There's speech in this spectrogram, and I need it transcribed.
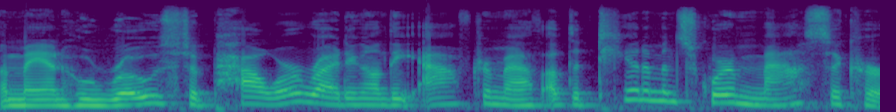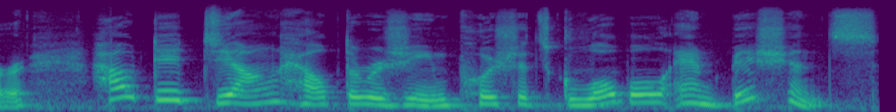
A man who rose to power writing on the aftermath of the Tiananmen Square massacre. How did Jiang help the regime push its global ambitions?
